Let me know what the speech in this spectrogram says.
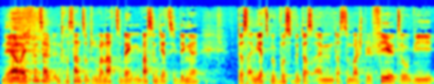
Nee, aber ich finde es halt interessant, so drüber nachzudenken, was sind jetzt die Dinge, dass einem jetzt bewusst wird, dass einem das zum Beispiel fehlt, so wie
